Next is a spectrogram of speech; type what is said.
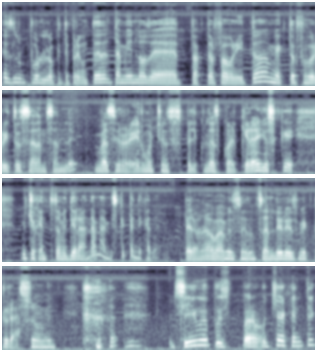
Es lo- por lo que te pregunté también lo de tu actor favorito. Mi actor favorito es Adam Sandler. Me hace reír mucho en sus películas cualquiera. Yo sé que mucha gente también dirá, no mames, qué pendejada. Pero no mames, Adam Sandler es mi actorazo, man. Sí, güey, pues para mucha gente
